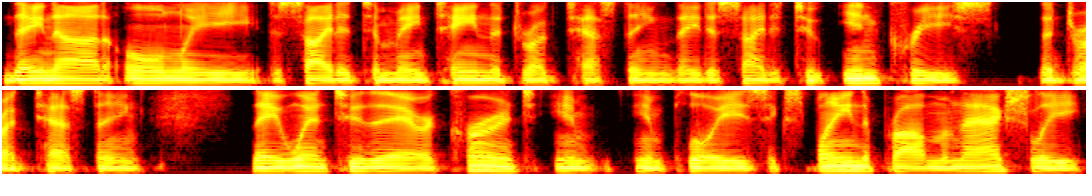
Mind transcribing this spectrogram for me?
they not only decided to maintain the drug testing, they decided to increase the drug testing they went to their current em- employees, explained the problem, and actually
